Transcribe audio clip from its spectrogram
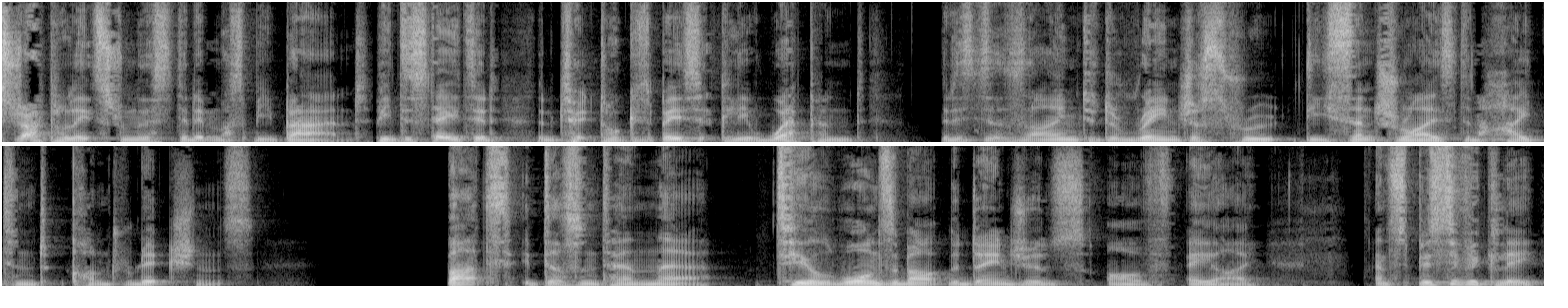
extrapolates from this that it must be banned. Peter stated that TikTok is basically a weapon that is designed to derange us through decentralized and heightened contradictions. But it doesn't end there. Thiel warns about the dangers of AI, and specifically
